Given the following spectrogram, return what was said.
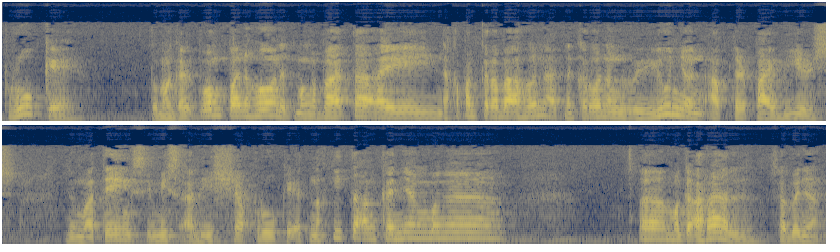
Pruke. Tumagal po ang panahon at mga bata ay nakapagtrabaho na at nagkaroon ng reunion after five years. Dumating si Miss Alicia Pruke at nakita ang kanyang mga uh, mag-aaral. Sabi niya,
